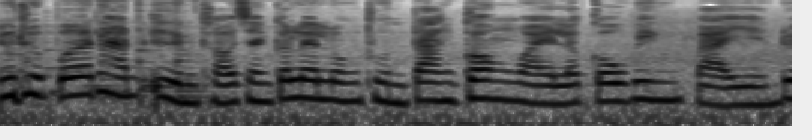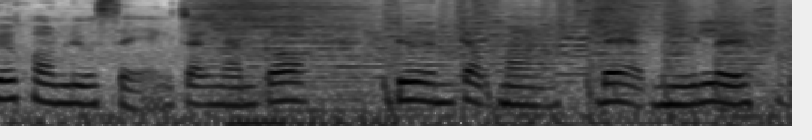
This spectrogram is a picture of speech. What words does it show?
ยูทูบเบอร์ท่านอื่นเขาฉันก็เลยลงทุนตั้งกล้องไว้แล้วก็วิ่งไปด้วยความเร็วแสง จากนั้นก็เดินกลับมาแบบนี้เลยค่ะ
